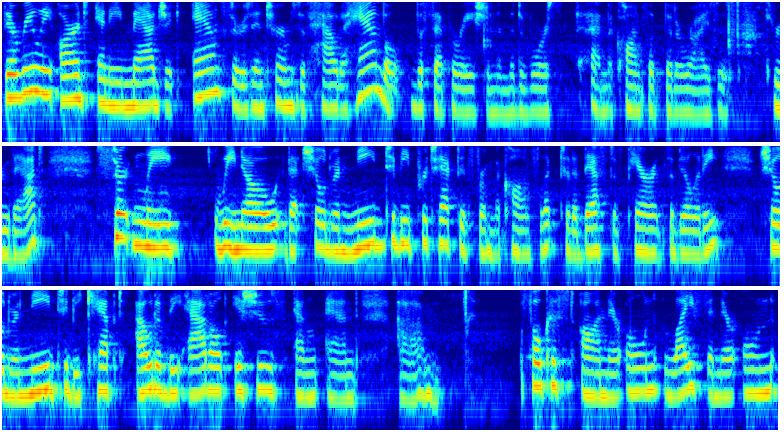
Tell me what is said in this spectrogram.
there really aren't any magic answers in terms of how to handle the separation and the divorce and the conflict that arises through that. Certainly, we know that children need to be protected from the conflict to the best of parents' ability. Children need to be kept out of the adult issues and, and um, focused on their own life and their own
